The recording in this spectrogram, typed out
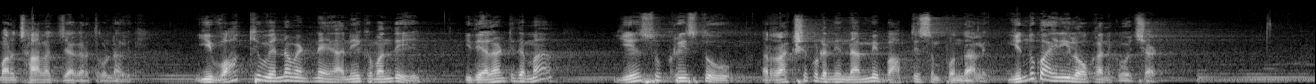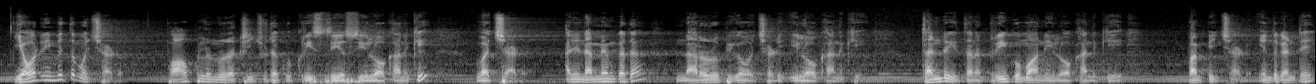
మనం చాలా జాగ్రత్తగా ఉండాలి. ఈ వాక్యం విన్న వెంటనే అనేక మంది ఇది ఎలాంటిదమ్మా? యేసుక్రీస్తు రక్షకుడిని నమ్మి బాప్తిసం పొందాలి. ఎందుకు ఆయన ఈ లోకానికి వచ్చాడు? ఎవరి నిమిత్తం వచ్చాడు? పాపులను రక్షించుటకు క్రీస్తు యేసు ఈ లోకానికి వచ్చాడు. అని నమ్మేం కదా? నరరూపిగా వచ్చాడు ఈ లోకానికి. తండ్రి తన ప్రియకుమారుని ఈ లోకానికి పంపించాడు. ఎందుకంటే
